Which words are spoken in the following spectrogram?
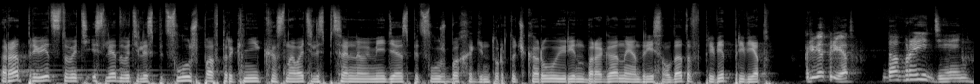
Рад приветствовать исследователей спецслужб, авторы книг, основатели специального медиа спецслужбах агентур.ру Ирина Бараган и Андрей Солдатов. Привет, привет. Привет-привет. Добрый день.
